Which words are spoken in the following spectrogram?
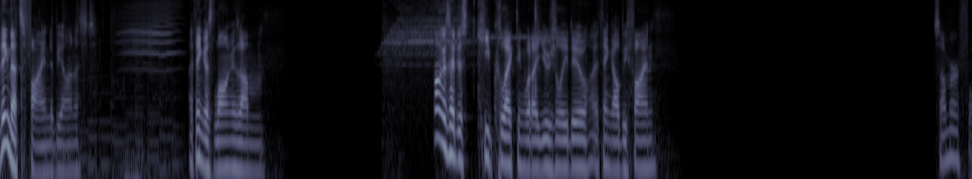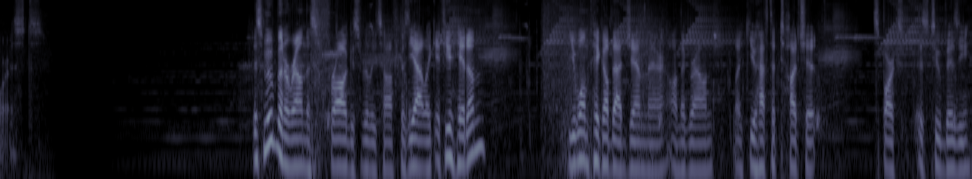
I think that's fine, to be honest. I think as long as I'm... As long as I just keep collecting what I usually do, I think I'll be fine. Summer Forest. This movement around this frog is really tough, because yeah, like if you hit him, you won't pick up that gem there on the ground. Like, you have to touch it. Sparks is too busy.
